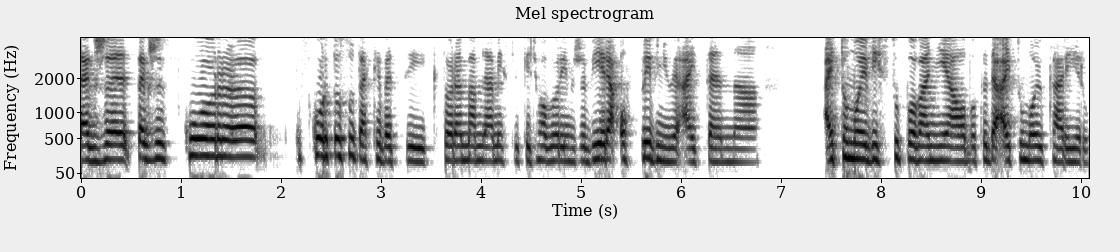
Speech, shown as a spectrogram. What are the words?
Takže, takže skôr, skôr to sú také veci, ktoré mám na mysli, keď hovorím, že viera ovplyvňuje aj, ten, aj to moje vystupovanie, alebo teda aj tú moju kariéru.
